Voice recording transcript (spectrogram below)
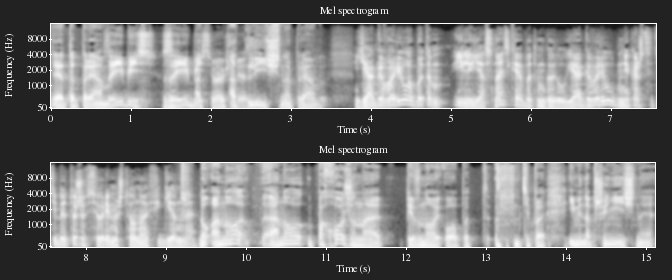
Это прям Заебись, заебись от- вообще. отлично прям. Я говорил об этом, или я с Надькой об этом говорил. Я говорил, мне кажется, тебе тоже все время, что оно офигенное. Ну, оно, оно похоже на пивной опыт. типа, именно пшеничное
